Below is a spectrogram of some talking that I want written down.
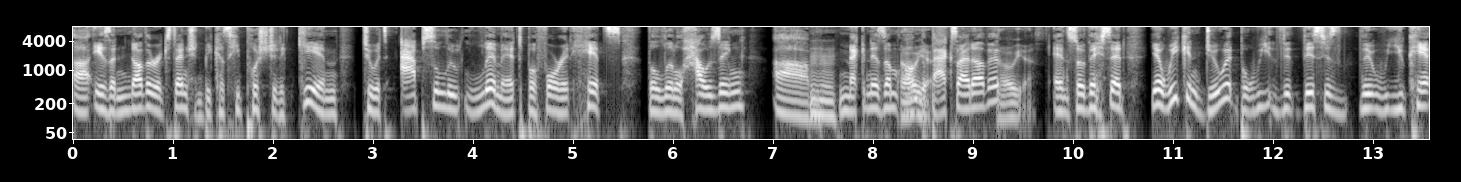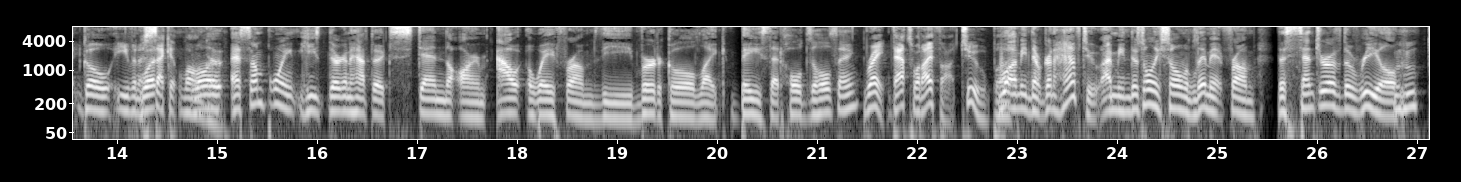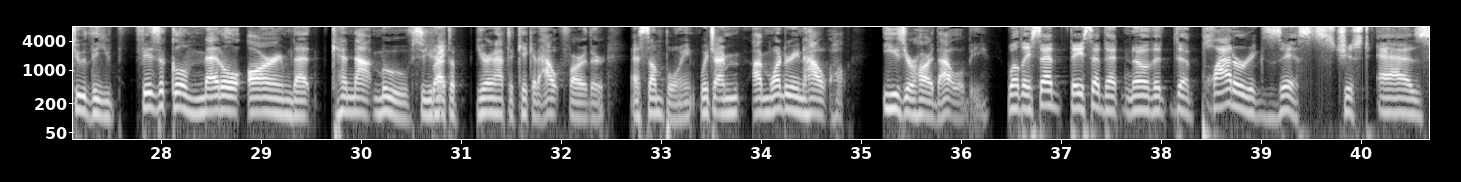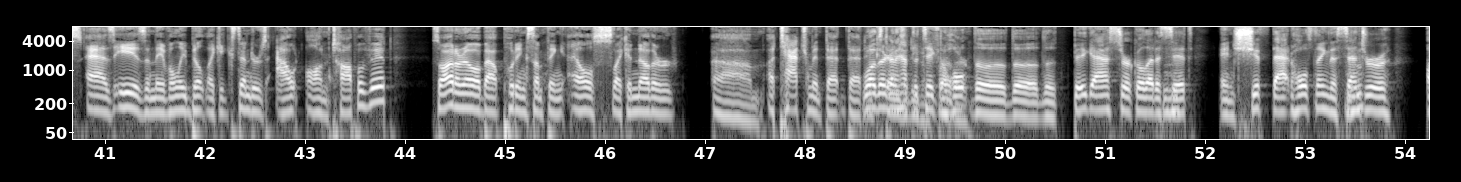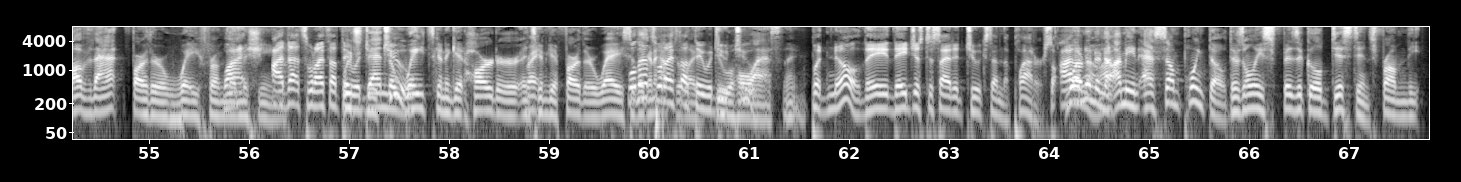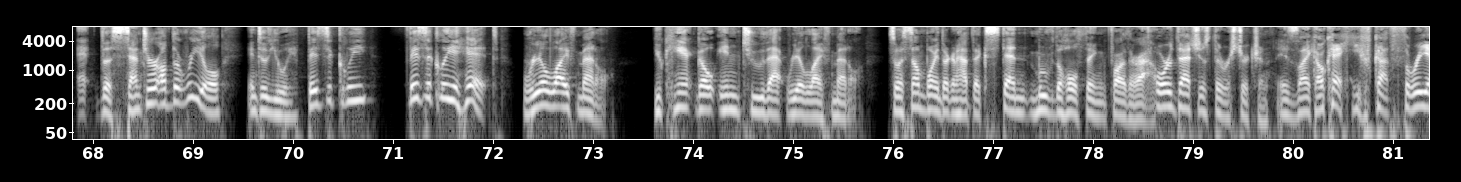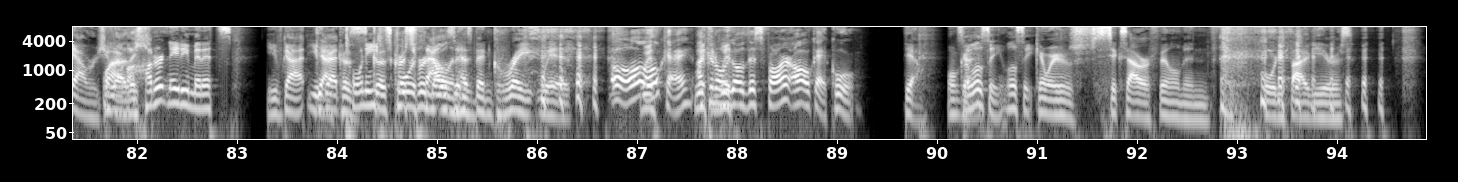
uh, is another extension because he pushed it again to its absolute limit before it hits the little housing um, mechanism Oh, on the backside of it. oh yes. And so they said, "Yeah, we can do it, but we th- this is the you can't go even a What- second longer." Well, at some point, he's they're gonna have to extend the arm out away from the vertical like base that holds the whole thing. right, that's what I thought too. But well, I mean, they're gonna have to. I mean, there's only so limit from the center of the reel Mm-hmm. to the physical metal arm that cannot move. So you Right. have to you're gonna have to kick it out farther at some point. Which I'm I'm wondering how easy or hard that will be. Well, they said they said that no, that the platter exists just as as is, and they've only built like extenders out on top of it. So I don't know about putting something else like another um, attachment that that. Well, they're gonna have to take the whole the the the big ass circle that it Mm-hmm. sits and shift that whole thing, the center of that, farther away from Well, the I- machine. I, that's what I thought they which would do then the weight's going to get harder and Right. it's going to get farther away. So Well, they're that's what have I to, thought like, they would do do a whole too. ass thing. But no, they they just decided to extend the platter. So I well, don't no, know. no, no. I- I mean, at some point though, there's only physical distance from the eh, the center of the reel until you physically physically hit real life metal. You can't go into that real life metal. So at some point, they're gonna have to extend, move the whole thing farther out. or that's just the restriction. Is like, okay, you've got three hours. You Wow, have they- 180 minutes. You've got you've yeah, got twenty because Christopher Nolan has been great with. oh, oh, With- okay. I can only with- go this far. Oh, okay, cool. Yeah. Okay. So we'll see. We'll see. Can't wait for a six hour film in 45 years.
